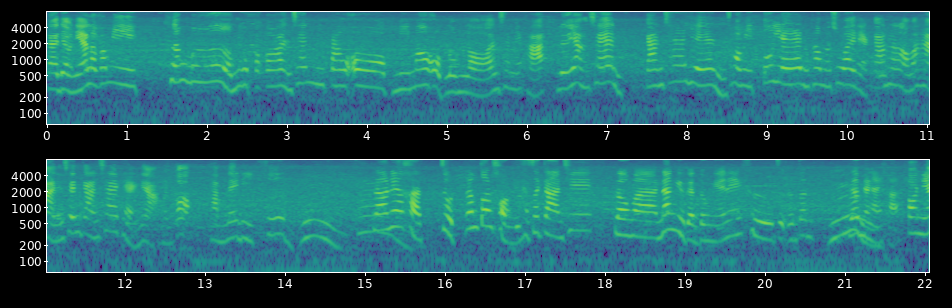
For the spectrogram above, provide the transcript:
แต่เดี๋ยวนี้เราก็มีเครื่องมือมีอุปกรณ์ เช่น มีเตาอบ มีหม้ออบลมร้อนใช่ไหมคะ หรืออย่างเช่น การแช่เย็น พอมีตู้เย็นเข้ามาช่วยเนี่ยการถนอมอาหารอย่างเช่น การแช่แข็งเนี่ยมันก็ทำได้ดีขึ้น อืแล้วเนี่ยค่ะ จุดเริ่มต้นของนิทรรศการที่ เรามานั่งอยู่กันตรงนี้นี่คือจุดเริ่มต้นอืเริ่มยังไงคะ ตอนนี้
